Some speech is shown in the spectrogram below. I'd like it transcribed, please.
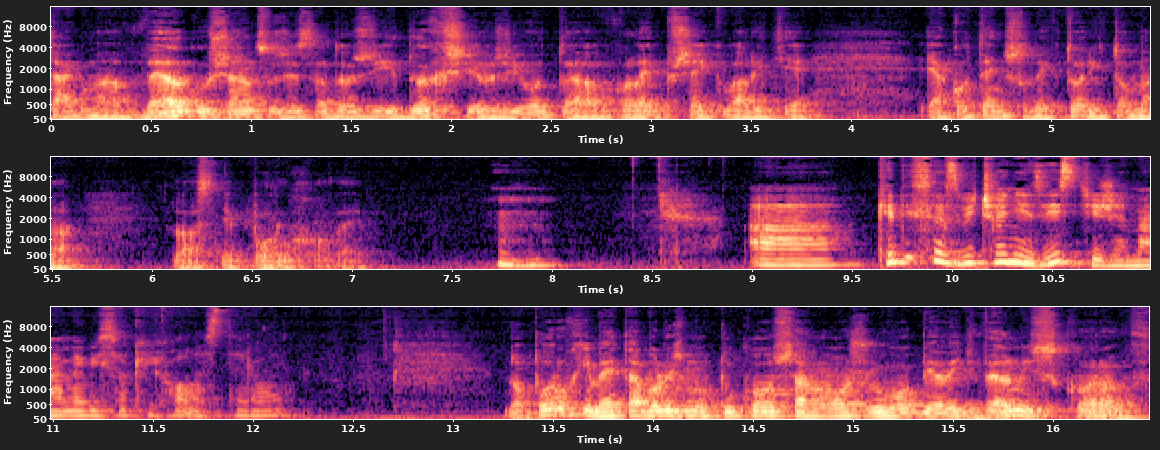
tak má veľkú šancu, že sa dožije dlhšieho života v lepšej kvalite ako ten človek, ktorý to má vlastne poruchové. Mm-hmm. A kedy sa zvyčajne zistí, že máme vysoký cholesterol? No poruchy metabolizmu tukov sa môžu objaviť veľmi skoro v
